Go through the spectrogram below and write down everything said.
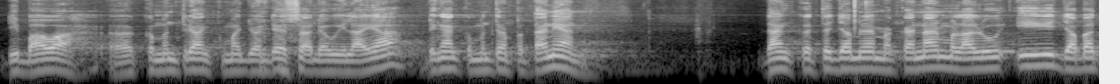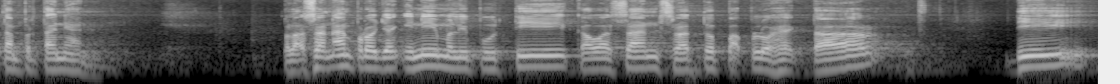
di bawah uh, Kementerian Kemajuan Desa dan Wilayah dengan Kementerian Pertanian dan Keterjaminan Makanan melalui Jabatan Pertanian. Pelaksanaan projek ini meliputi kawasan 140 hektar di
